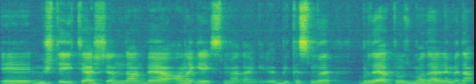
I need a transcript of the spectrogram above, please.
e, müşteri ihtiyaçlarından veya ana gereksinimlerden geliyor. Bir kısmı burada yaptığımız modellemeden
